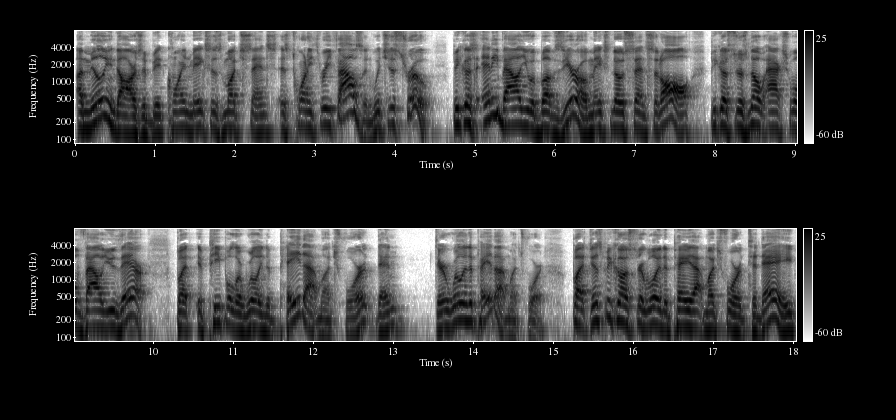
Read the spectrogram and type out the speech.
a million dollars of Bitcoin makes as much sense as 23,000, which is true. Because any value above zero makes no sense at all because there's no actual value there. But if people are willing to pay that much for it, then they're willing to pay that much for it. But just because they're willing to pay that much for it today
